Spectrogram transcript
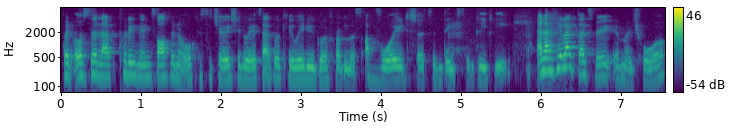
but also like putting themselves in an awkward situation where it's like, okay, where do you go from this? Avoid certain things completely, and I feel like that's very immature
